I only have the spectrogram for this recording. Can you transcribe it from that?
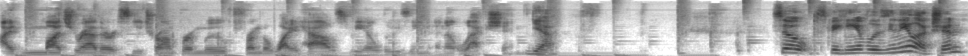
I'd much rather see Trump removed from the White House via losing an election. Yeah. So, speaking of losing the election,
